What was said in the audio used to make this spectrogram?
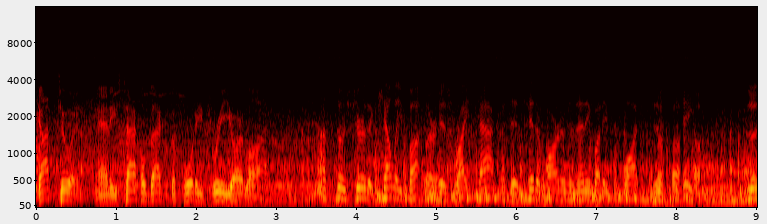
got to him, and he's tackled back at the 43-yard line. Not so sure that Kelly Butler, his right tackle, didn't hit him harder than anybody from Washington State. the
